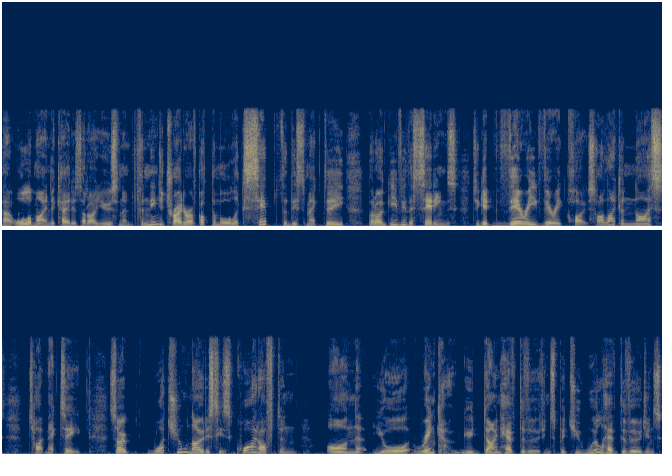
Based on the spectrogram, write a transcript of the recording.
uh, all of my indicators that I use. And for NinjaTrader I've got them all except for this MACD but I give you the settings to get very very close. I like a nice tight MACD so what you'll notice is quite often on your Renko you don't have divergence but you will have divergence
